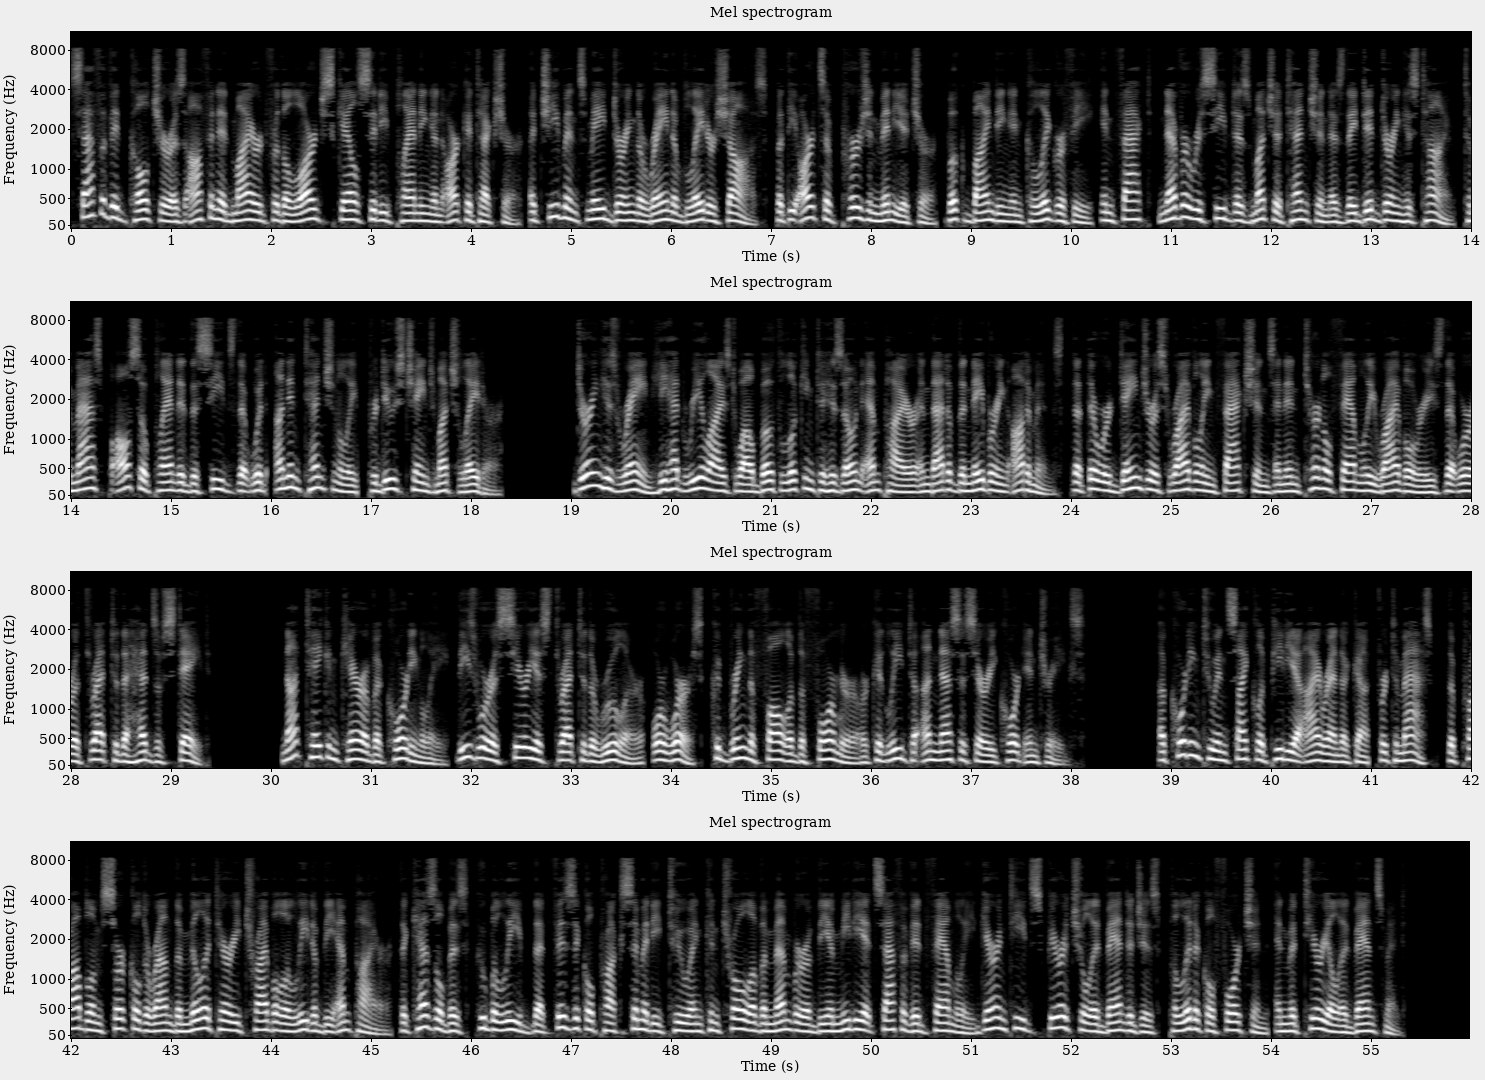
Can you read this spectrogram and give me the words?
Safavid culture is often admired for the large-scale city planning and architecture, achievements made during the reign of later Shahs, but the arts of Persian miniature, book binding and calligraphy, in fact, never received as much attention as they did during his time. Tahmasp also planted the seeds that would, unintentionally, produce change much later. During his reign he had realized while both looking to his own empire and that of the neighboring Ottomans, that there were dangerous rivaling factions and internal family rivalries that were a threat to the heads of state. Not taken care of accordingly, these were a serious threat to the ruler, or worse, could bring the fall of the former or could lead to unnecessary court intrigues. According to Encyclopaedia Iranica, for Tahmasp, the problem circled around the military tribal elite of the empire, the Kezilbas, who believed that physical proximity to and control of a member of the immediate Safavid family guaranteed spiritual advantages, political fortune, and material advancement.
